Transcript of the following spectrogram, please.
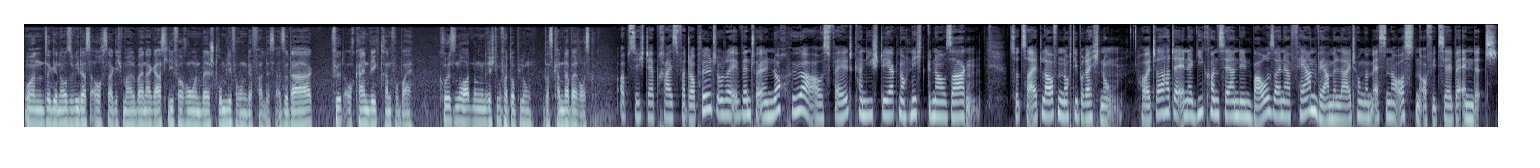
und genauso wie das auch, sage ich mal, bei einer Gaslieferung und bei Stromlieferung der Fall ist. Also da führt auch kein Weg dran vorbei. Größenordnung in Richtung Verdopplung, das kann dabei rauskommen. Ob sich der Preis verdoppelt oder eventuell noch höher ausfällt, kann die STEAG noch nicht genau sagen. Zurzeit laufen noch die Berechnungen. Heute hat der Energiekonzern den Bau seiner Fernwärmeleitung im Essener Osten offiziell beendet.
